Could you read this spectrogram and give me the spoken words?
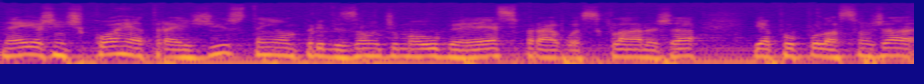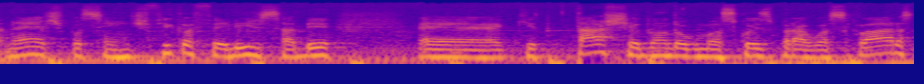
né? E a gente corre atrás disso. Tem uma previsão de uma UBS para Águas Claras já e a população já, né? Tipo assim, a gente fica feliz de saber é, que tá chegando algumas coisas para Águas Claras.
